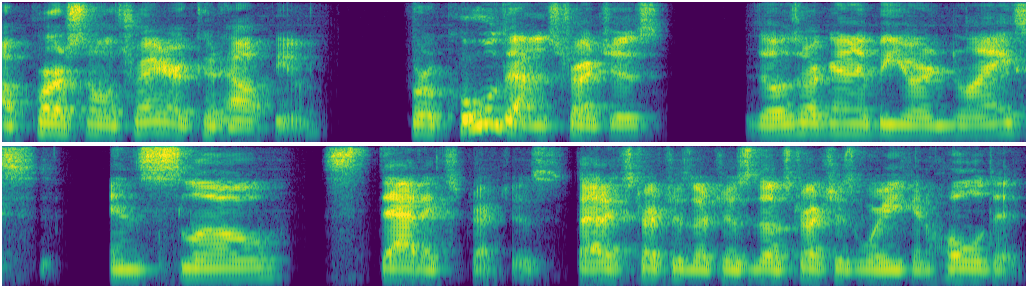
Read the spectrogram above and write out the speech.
a personal trainer could help you. For cool down stretches, those are going to be your nice and slow static stretches. Static stretches are just those stretches where you can hold it.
